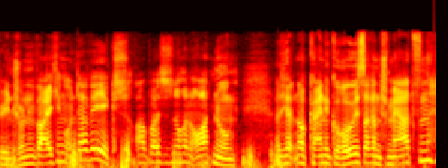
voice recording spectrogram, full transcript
bin schon ein Weichen unterwegs, aber es ist noch in Ordnung. Also ich habe noch keine größeren Schmerzen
